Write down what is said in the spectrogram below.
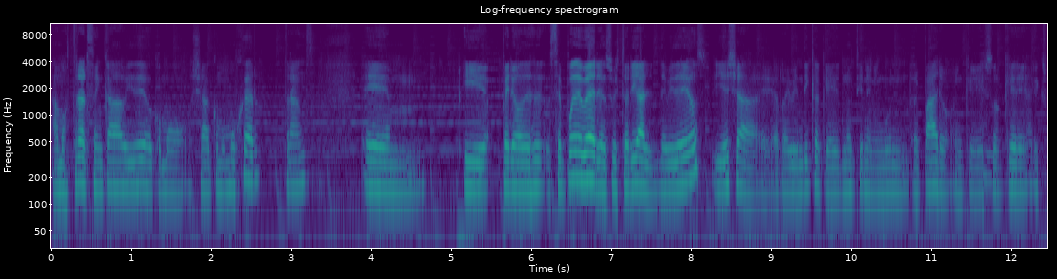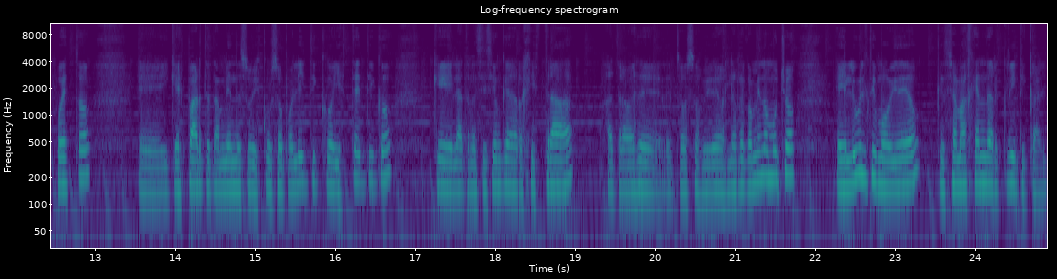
a mostrarse en cada video como ya como mujer trans. Y, pero desde- se puede ver en su historial de videos y ella eh, reivindica que no tiene ningún reparo en que eso quede expuesto eh, y que es parte también de su discurso político y estético que la transición quede registrada a través de, de todos esos videos. Les recomiendo mucho el último video que se llama Gender Critical.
